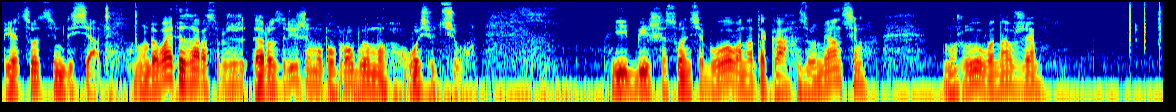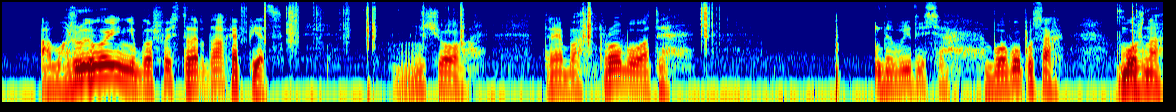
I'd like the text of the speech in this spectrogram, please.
570. Ну, давайте зараз розріжемо, попробуємо ось оцю. Їй більше сонця було, вона така з рум'янцем. Можливо, вона вже. А можливо і ні, бо щось тверда, капець. Нічого. Треба пробувати дивитися, бо в описах можна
